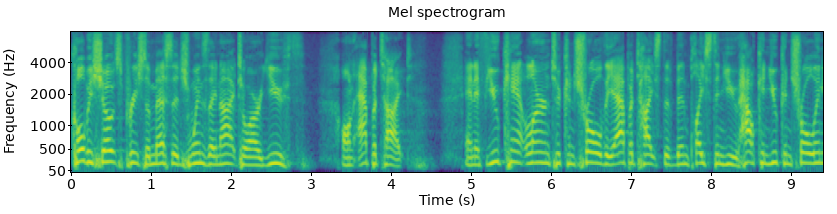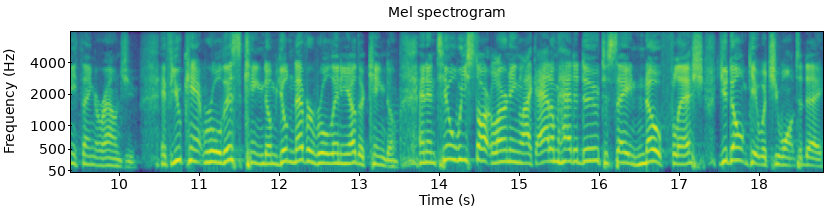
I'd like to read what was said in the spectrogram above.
Colby Schultz preached a message Wednesday night to our youth on appetite. And if you can't learn to control the appetites that have been placed in you, how can you control anything around you? If you can't rule this kingdom, you'll never rule any other kingdom. And until we start learning, like Adam had to do, to say, no, flesh, you don't get what you want today.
